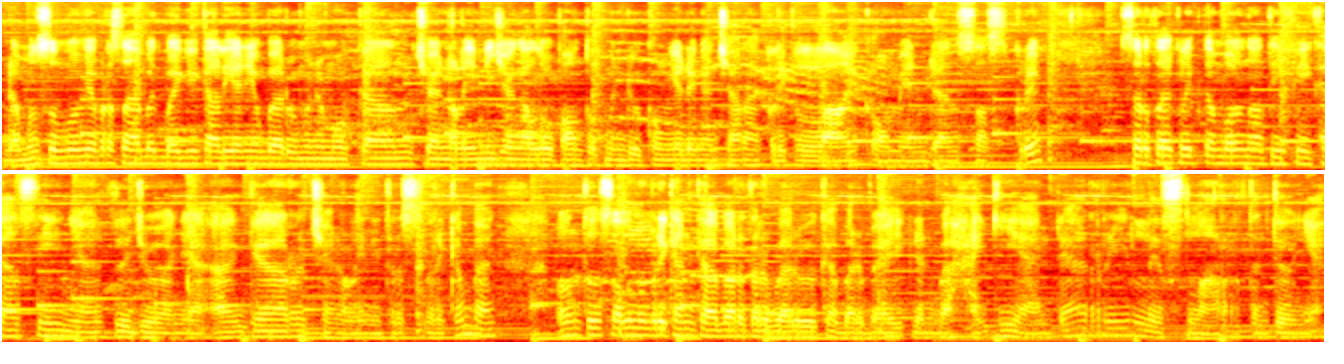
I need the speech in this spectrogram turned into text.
namun sebelumnya persahabat bagi kalian yang baru menemukan channel ini jangan lupa untuk mendukungnya dengan cara klik like, komen, dan subscribe serta klik tombol notifikasinya tujuannya agar channel ini terus berkembang untuk selalu memberikan kabar terbaru, kabar baik dan bahagia dari Leslar tentunya.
